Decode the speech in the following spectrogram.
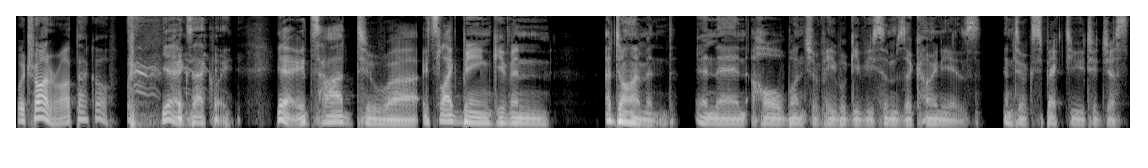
we're trying to right back off. Yeah, exactly. yeah, it's hard to. Uh, it's like being given a diamond and then a whole bunch of people give you some zirconias and to expect you to just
